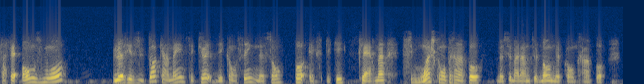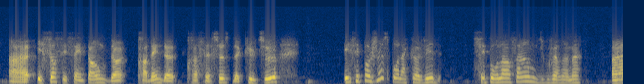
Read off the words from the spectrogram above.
ça fait 11 mois, le résultat, quand même, c'est que des consignes ne sont pas expliquées clairement. Si moi, je comprends pas, monsieur, madame, tout le monde ne comprend pas. Euh, et ça, c'est symptôme d'un problème de processus de culture. Et c'est pas juste pour la COVID, c'est pour l'ensemble du gouvernement. Euh,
